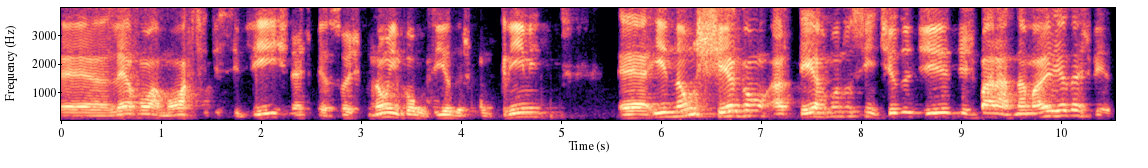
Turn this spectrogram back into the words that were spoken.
é, levam à morte de civis, né, de pessoas não envolvidas com crime, é, e não chegam a termo no sentido de desbaratar, na maioria das vezes,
